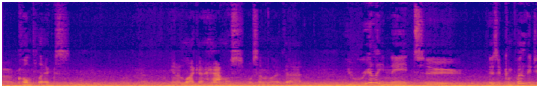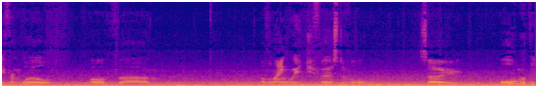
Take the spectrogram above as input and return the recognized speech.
uh, complex, you know, like a house or something like that, you really need to. There's a completely different world of um, of language, first of all. So, all of the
